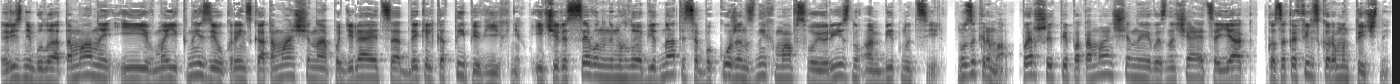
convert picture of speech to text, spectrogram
Різні були атамани, і в моїй книзі Українська атаманщина поділяється декілька типів їхніх, і через це вони не могли об'єднатися, бо кожен з них мав свою різну амбітну ціль. Ну, зокрема, перший тип атаманщини визначається як козакофільсько-романтичний.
